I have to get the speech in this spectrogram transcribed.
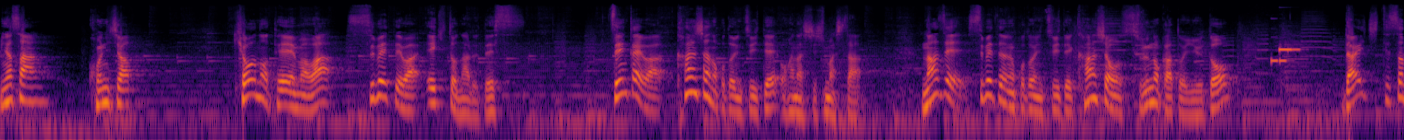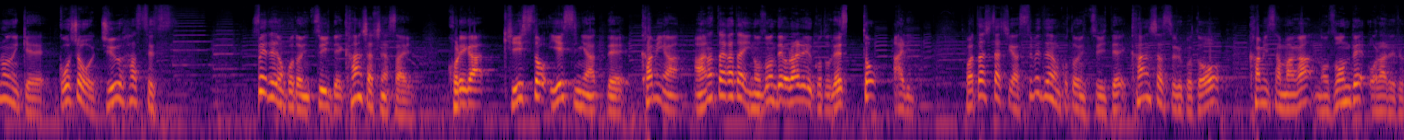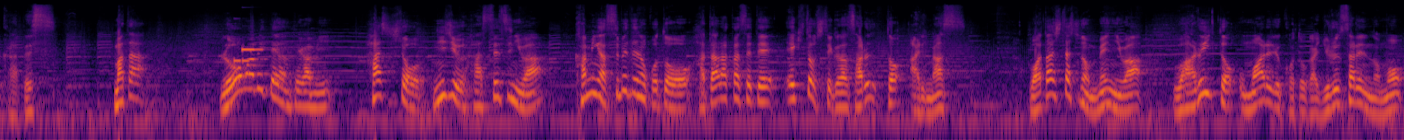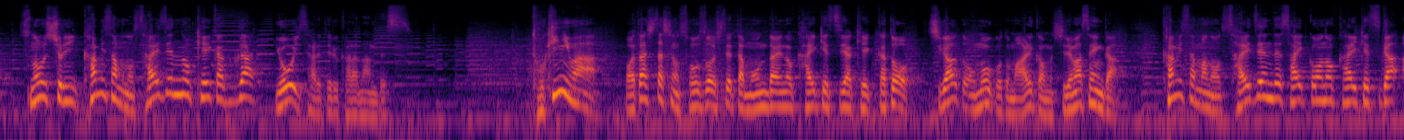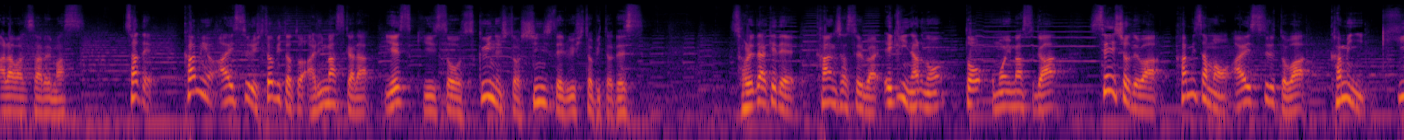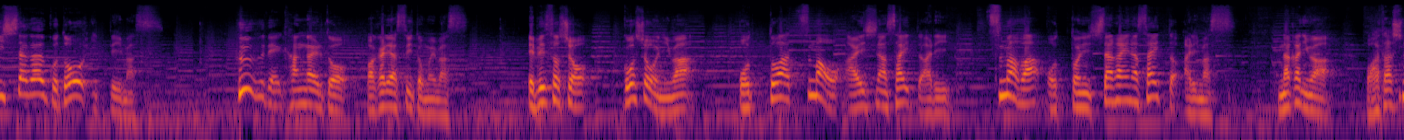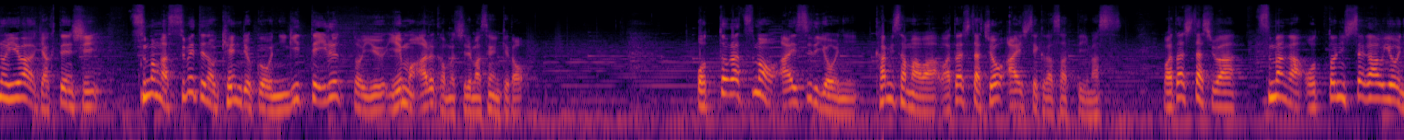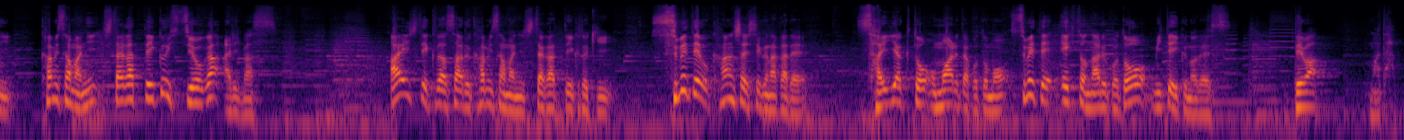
皆さんこんにちは。今日のテーマはすべては益となるです。前回は感謝のことについてお話ししました。なぜすべてのことについて感謝をするのかというと第一テサロニケ5章18節。すべてのことについて感謝しなさい。これがキリストイエスにあって神があなた方に望んでおられることです。とあり私たちがすべてのことについて感謝することを神様が望んでおられるからです。またローマ人への手紙8章28節には神が全てのことを働かせて益としてくださるとあります。私たちの目には悪いと思われることが許されるのもその後ろに神様の最善の計画が用意されてるからなんです。時には私たちの想像してた問題の解決や結果と違うと思うこともあるかもしれませんが神様の最善で最高の解決が表されます。さて神を愛する人々とありますからイエス・キリストを救い主と信じている人々です。それだけで感謝すれば益になるの？と思いますが聖書では神様を愛するとは神に聞き従うことを言っています。夫婦で考えると分かりやすいと思います。エベソ書5章には夫は妻を愛しなさいとあり妻は夫に従いなさいとあります。中には私の家は逆転し妻が全ての権力を握っているという家もあるかもしれませんけど夫が妻を愛するように神様は私たちを愛してくださっています。私たちは妻が夫に従うように神様に従っていく必要があります。愛してくださる神様に従っていく時全てを感謝していく中で最悪と思われたことも全て益となることを見ていくのです。ではまた。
